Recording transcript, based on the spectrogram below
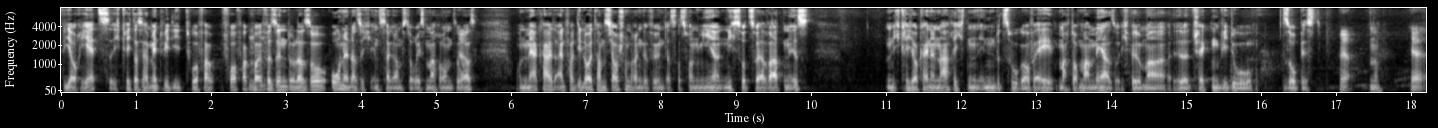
wie auch jetzt. Ich kriege das ja mit, wie die Tour-Vorverkäufe Mhm. sind oder so, ohne dass ich Instagram-Stories mache und sowas. Und merke halt einfach, die Leute haben sich auch schon dran gewöhnt, dass das von mir nicht so zu erwarten ist. Und ich kriege auch keine Nachrichten in Bezug auf, ey, mach doch mal mehr. Also ich will mal äh, checken, wie du so bist. Ja. Ne? Ja,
